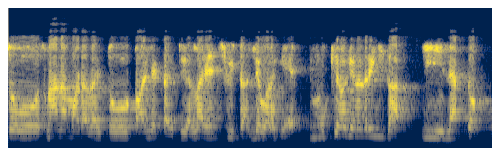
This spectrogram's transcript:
ಸೊ ಸ್ನಾನ ಮಾಡೋದಾಯ್ತು ಟಾಯ್ಲೆಟ್ ಆಯ್ತು, ಎಲ್ಲ ಸ್ವೀಟ್ ಅಲ್ಲೇ ಒಳಗೆ. ಮುಖ್ಯವಾಗಿ ಏನಂದ್ರೆ ಈಗ ಈ ಲ್ಯಾಪ್ಟಾಪ್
